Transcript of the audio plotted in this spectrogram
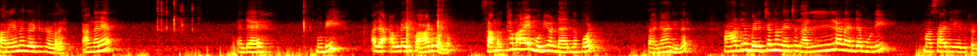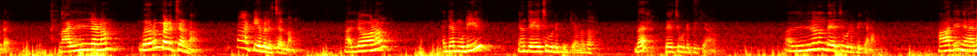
പറയുന്നത് കേട്ടിട്ടുള്ളത്. അങ്ങനെ എന്റെ മുടി അല്ല അവിടെ ഒരു പാട് വന്നു. സമൃദ്ധമായ മുടി ഉണ്ടായിരുന്നപ്പോൾ ഞാനിത് ആദ്യം വെളിച്ചെണ്ണ തേച്ച് നല്ലോണം എന്റെ മുടി മസാജ് ചെയ്തിട്ടുണ്ട്. നല്ലോണം വെറും വെളിച്ചെണ്ണ ആട്ടിയ വെളിച്ചെണ്ണ. നല്ലോണം എന്റെ മുടിയിൽ ഞാൻ തേച്ച് പിടിപ്പിക്കുകയാണ് ഇതാ ഇതേ തേച്ച് പിടിപ്പിക്കുകയാണ്. നല്ലോണം തേച്ച് പിടിപ്പിക്കണം. ആദ്യം ഞാൻ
